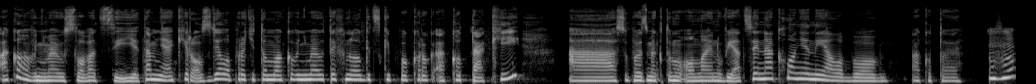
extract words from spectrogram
Ako ho vnímajú Slováci? Je tam nejaký rozdiel oproti tomu, ako vnímajú technologický pokrok ako taký? A sú povedzme k tomu online viacej naklonení, alebo ako to je? Uh-huh.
